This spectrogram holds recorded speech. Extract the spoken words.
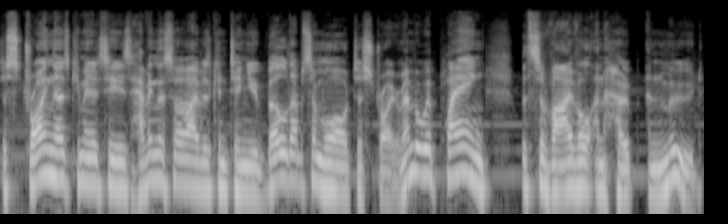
destroying those communities, having the survivors continue, build up some more, destroy. Remember, we're playing with survival and hope and mood.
